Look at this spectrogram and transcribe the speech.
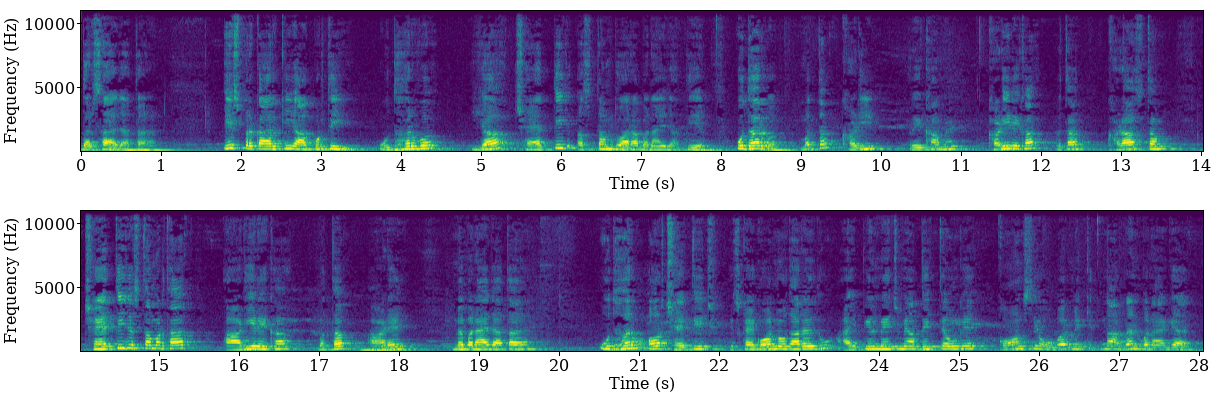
दर्शाया जाता है। इस प्रकार की आकृति उधर्व या क्षैतिज स्तंभ द्वारा बनाई जाती है। उधर्व मतलब खड़ी रेखा में, खड़ी रेखा अर्थात खड़ा स्तंभ। क्षैतिज स्तंभ अर्थात आड़ी रेखा मतलब आड़े में बनाया जाता है। उधर्व और क्षैतिज, इसका एक और मैं उदाहरण दू। आईपीएल मैच में आप देखते होंगे कौन से ओवर में कितना रन बनाया गया है,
